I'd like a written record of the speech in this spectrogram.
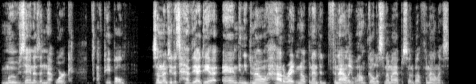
moves in as a network of people. Sometimes you just have the idea and you need to know how to write an open-ended finale. Well, go listen to my episode about finales.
